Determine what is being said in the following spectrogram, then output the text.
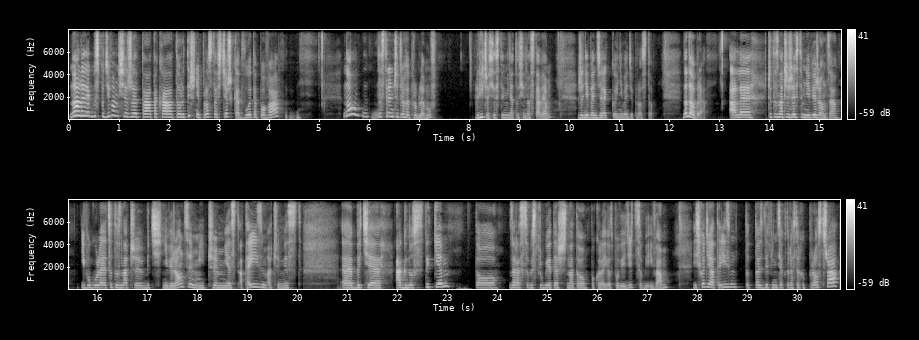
No ale jakby spodziewam się, że ta taka teoretycznie prosta ścieżka dwuetapowa no nastręczy trochę problemów. Liczę się z tym i na to się nastawiam, że nie będzie lekko i nie będzie prosto. No dobra, ale czy to znaczy, że jestem niewierząca? I w ogóle co to znaczy być niewierzącym i czym jest ateizm, a czym jest bycie agnostykiem? To zaraz sobie spróbuję też na to po kolei odpowiedzieć sobie i Wam. Jeśli chodzi o ateizm, to to jest definicja, która jest trochę prostsza.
